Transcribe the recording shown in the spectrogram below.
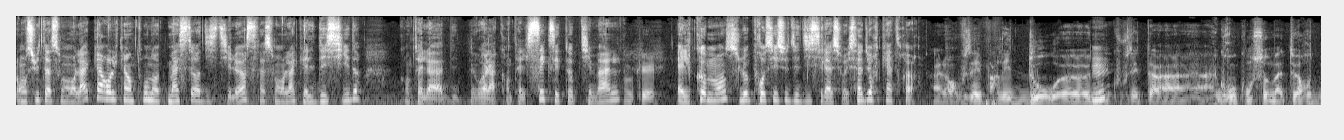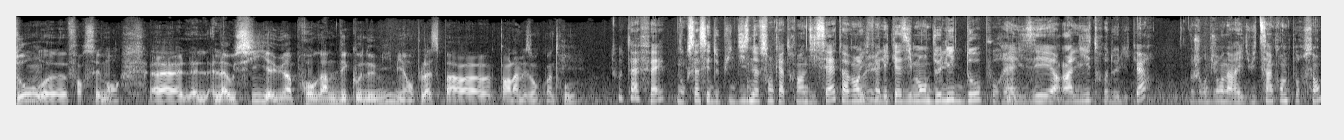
ensuite, à ce moment-là, Carole Quinton, notre master distiller, c'est à ce moment-là qu'elle décide, quand elle, a, voilà, quand elle sait que c'est optimal, elle commence le processus de distillation. Et ça dure 4 heures. Alors, vous avez parlé d'eau, euh, mmh. donc vous êtes un, gros consommateur d'eau, euh, forcément. là aussi, il y a eu un programme d'économie mis en place par, par la Maison Cointreau? Tout à fait. Donc ça, c'est depuis 1997. Avant, il fallait quasiment 2 litres d'eau pour réaliser un litre de liqueur. Aujourd'hui, on a réduit de 50%.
